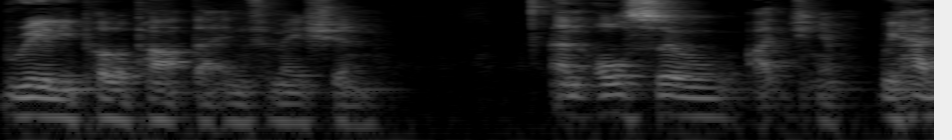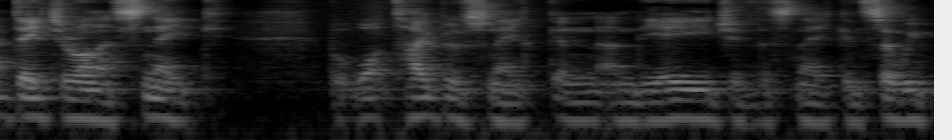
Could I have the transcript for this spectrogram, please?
really pull apart that information. And also, I, you know, we had data on a snake, but what type of snake and, and the age of the snake. And so we,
